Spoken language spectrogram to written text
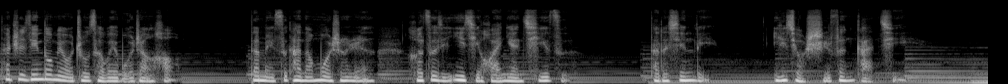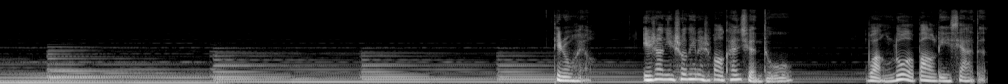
他至今都没有注册微博账号，但每次看到陌生人和自己一起怀念妻子。他的心里依旧十分感激。听众朋友，以上您收听的是《报刊选读》，网络暴力下的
